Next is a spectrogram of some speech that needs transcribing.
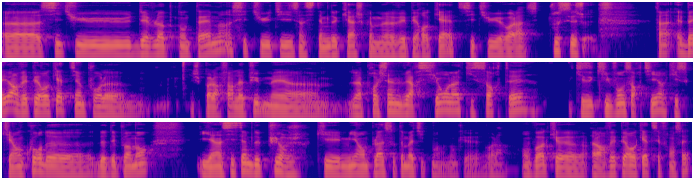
Euh, si tu développes ton thème, si tu utilises un système de cache comme VP Rocket, si tu voilà tous ces Enfin, d'ailleurs, VP Rocket, tiens, pour le, je vais pas leur faire de la pub, mais euh, la prochaine version là qui sortait, qui, qui vont sortir, qui, qui, est en cours de, de, déploiement, il y a un système de purge qui est mis en place automatiquement. Donc euh, voilà, on voit que alors VP Rocket c'est français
